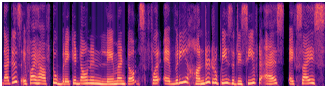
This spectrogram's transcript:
That is, if I have to break it down in layman terms, for every 100 rupees received as excise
